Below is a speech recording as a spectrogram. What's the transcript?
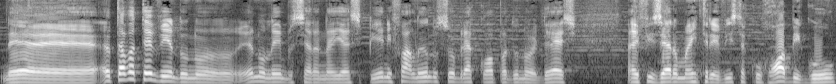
né? Eu tava até vendo no, eu não lembro se era na ESPN falando sobre a Copa do Nordeste. Aí fizeram uma entrevista com o Rob Gol,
